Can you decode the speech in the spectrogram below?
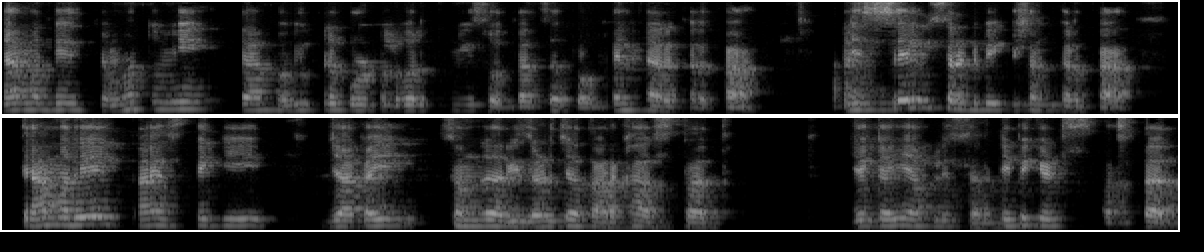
त्यामध्ये जेव्हा तुम्ही त्या पवित्र पोर्टलवर तुम्ही स्वतःच प्रोफाईल तयार करता आणि सेल्फ सर्टिफिकेशन करता त्यामध्ये काय असते की ज्या काही समजा रिझल्टच्या तारखा असतात जे काही आपले सर्टिफिकेट्स असतात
